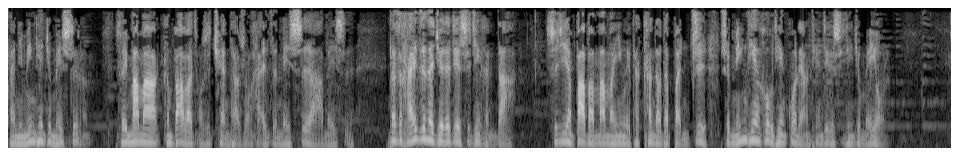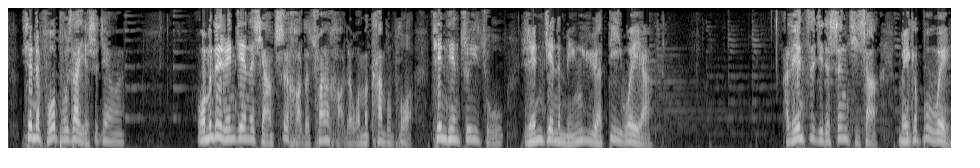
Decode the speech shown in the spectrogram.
啊，你明天就没事了。所以妈妈跟爸爸总是劝他说：“孩子没事啊，没事。”但是孩子呢，觉得这事情很大。实际上，爸爸妈妈因为他看到的本质是明天、后天、过两天这个事情就没有了。现在佛菩萨也是这样啊。我们对人间的想吃好的穿好的，我们看不破，天天追逐人间的名誉啊、地位啊，啊，连自己的身体上每个部位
